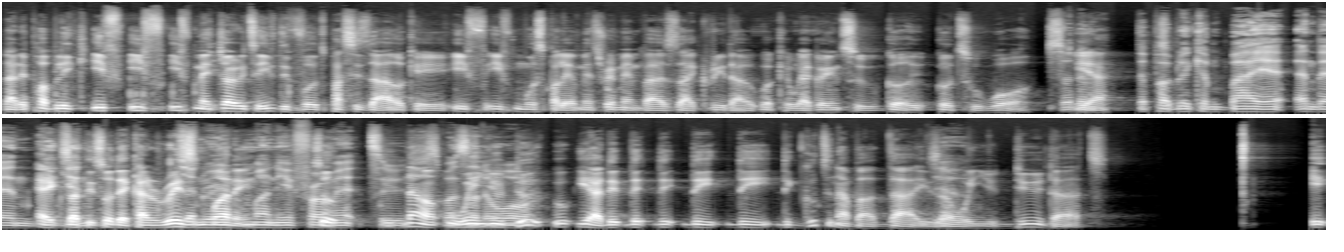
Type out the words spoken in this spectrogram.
that the public, if if if majority, if the vote passes that, okay, if if most parliamentary members agree that okay, we are going to go go to war, So the, yeah, the public can buy it and then exactly, so they can raise money. money from So it to now sponsor when you war. do yeah the the, the, the, the the good thing about that is Yeah. that when you do that it,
